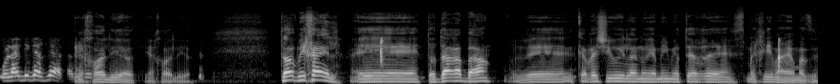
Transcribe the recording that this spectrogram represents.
אולי בגלל זה, אתה יכול להיות, יכול להיות. טוב, מיכאל, אה, תודה רבה, ונקווה שיהיו לנו ימים יותר אה, שמחים מהיום הזה.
